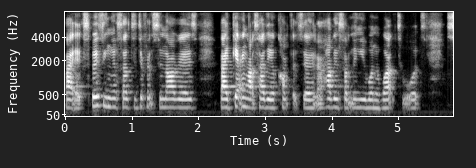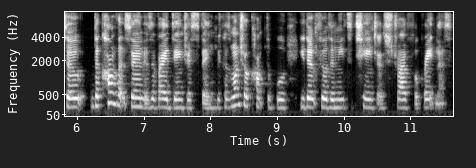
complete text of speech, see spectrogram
by exposing yourself to different scenarios, by getting outside of your comfort zone and having something you want to work towards. So, the comfort zone is a very dangerous thing because once you're comfortable, you don't feel the need to change and strive for greatness.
